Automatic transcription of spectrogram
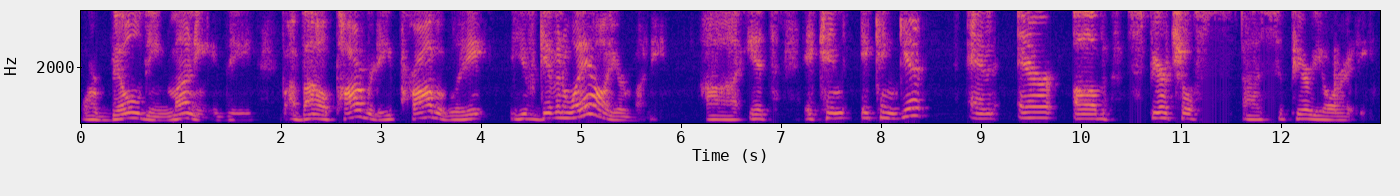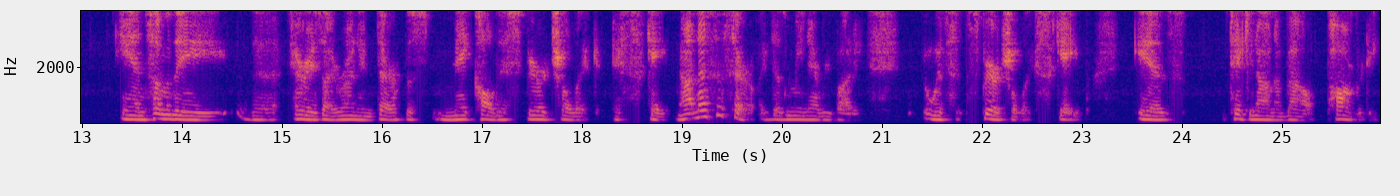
or building money. The vow of poverty, probably you've given away all your money. Uh, it, it, can, it can get an air of spiritual uh, superiority in some of the the areas I run in, therapists may call this spiritual escape. Not necessarily, it doesn't mean everybody with spiritual escape is taking on about poverty,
